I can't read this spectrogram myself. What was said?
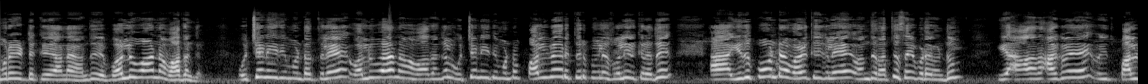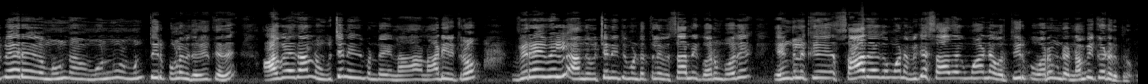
முறையீட்டுக்கான வந்து வலுவான வாதங்கள். உச்சநீதிமன்றத்திலே வலுவான வாதங்கள் உச்சநீதிமன்றம் பல்வேறு தீர்ப்புகளை சொல்லியிருக்கிறது. இது போன்ற வழக்குகளே வந்து ரத்து செய்யப்பட வேண்டும். ஆகவே பல்வேறு முன் முன் முன் தீர்ப்புகளும் இது இருக்கிறது ஆகவே தான் உச்சநீதிமன்றத்தை நா- நாடி இருக்கிறோம் விரைவில் அந்த உச்சநீதிமன்றத்தில் விசாரணைக்கு வரும்போது எங்களுக்கு சாதகமான மிக சாதகமான ஒரு தீர்ப்பு வரும் என்ற நம்பிக்கையோடு இருக்கிறோம்.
